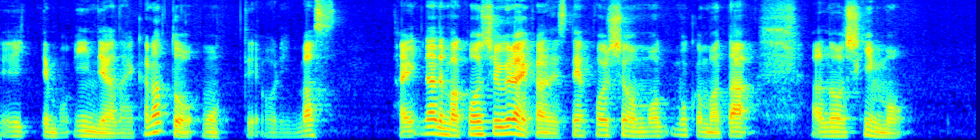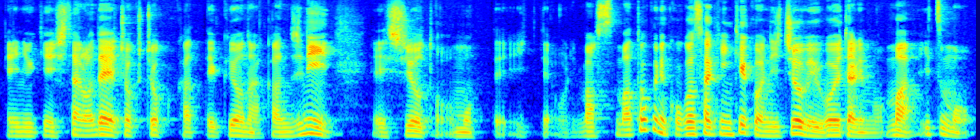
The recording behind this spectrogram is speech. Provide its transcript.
いってもいいんではないかなと思っております。はい。なのでまあ今週ぐらいからですね、ポジションも僕はまた、あの、資金も入金したので、ちょくちょく買っていくような感じにしようと思っていっております。まあ特にここ最近結構日曜日動いたりも、まあいつも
